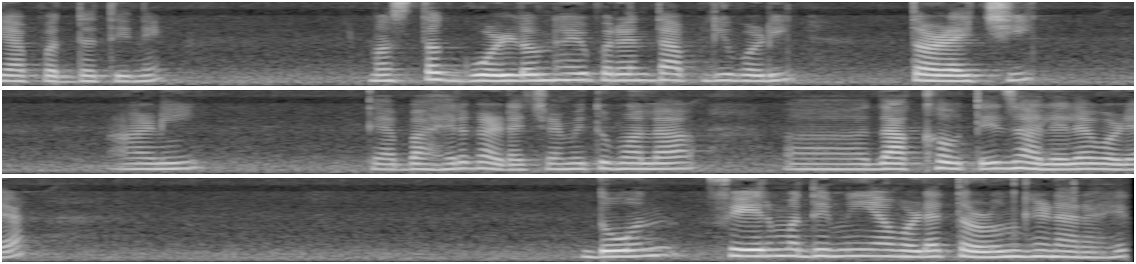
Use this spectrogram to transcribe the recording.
या पद्धतीने. मस्त गोल्डन होईपर्यंत आपली वडी तळायची आणि त्या बाहेर काढायच्या. मी तुम्हाला दाखवते झालेल्या वड्या. दोन फेरमध्ये मी या वड्या तळून घेणार आहेत.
